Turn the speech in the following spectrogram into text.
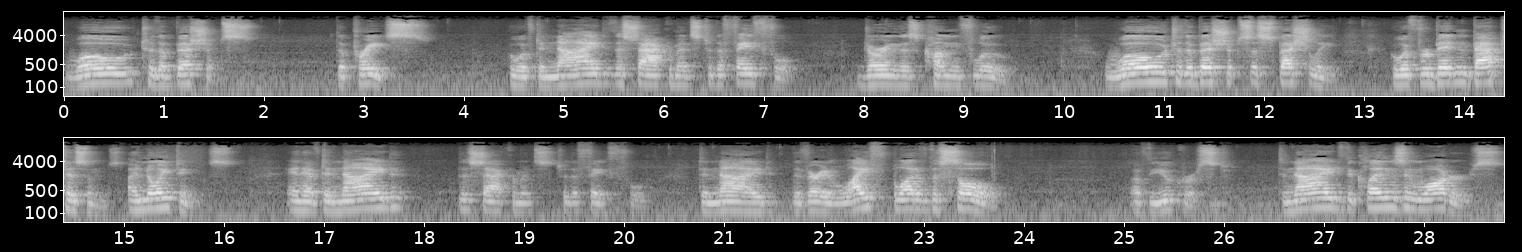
Woe to the bishops, the priests, who have denied the sacraments to the faithful during this kung flu. Woe to the bishops, especially, who have forbidden baptisms, anointings, and have denied the sacraments to the faithful, denied the very lifeblood of the soul of the Eucharist, denied the cleansing waters,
